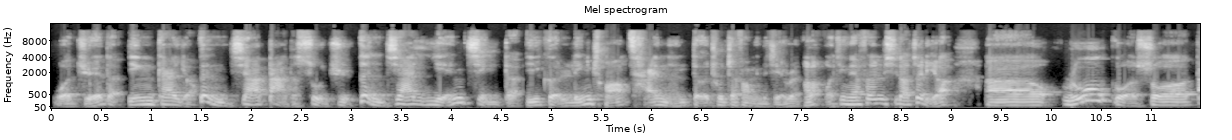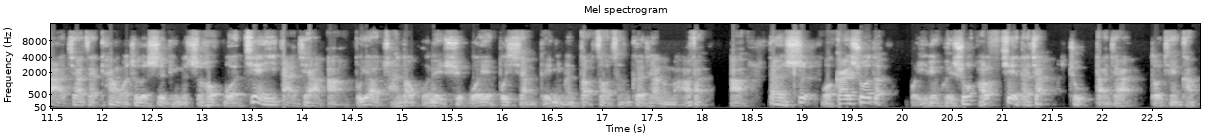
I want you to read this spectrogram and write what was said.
我觉得应该有更加大的数据、更加严谨的一个临床，才能得出这方面的结论。好了，我今天分析到这里了。呃，如果说大家在看我这个视频的时候，我建议大家啊，不要传到国内去，我也不想给你们造造成各这样的麻烦啊。但是我该说的，我一定会说。好了，谢谢大家，祝大家都健康。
